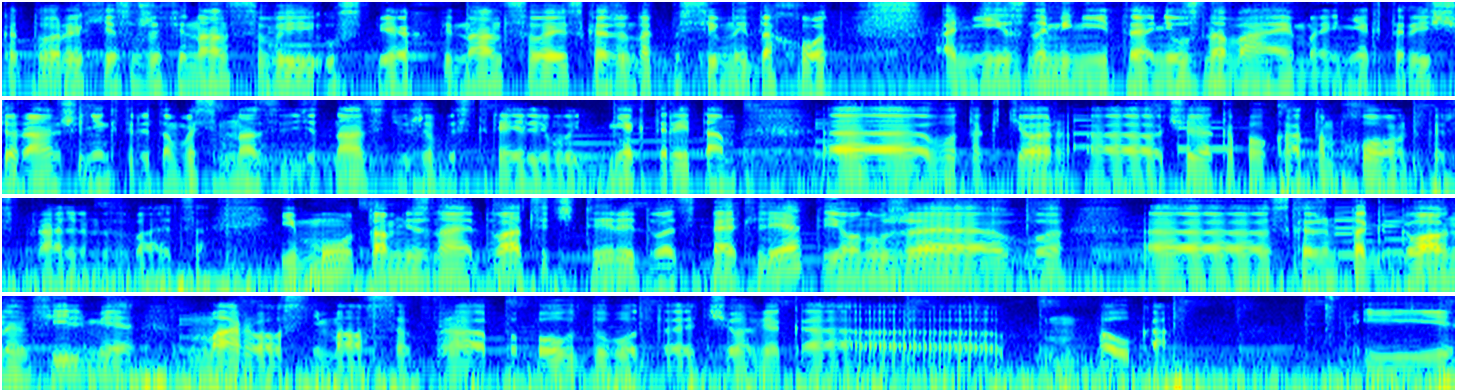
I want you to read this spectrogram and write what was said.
которых есть уже финансовый успех, финансовый, скажем так, пассивный доход. Они знаменитые, они узнаваемые. Некоторые еще раньше, некоторые там 18-19 уже выстреливают. Некоторые там, э, вот актер э, Человека-паука, Том Холланд, кажется, правильно называется. Ему там, не знаю, 24-25 лет, и он уже в, э, скажем так, главном фильме Марвел снимался по, по поводу вот э, Человека-паука. И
